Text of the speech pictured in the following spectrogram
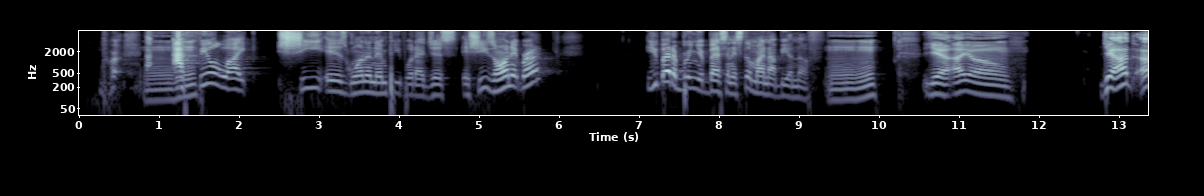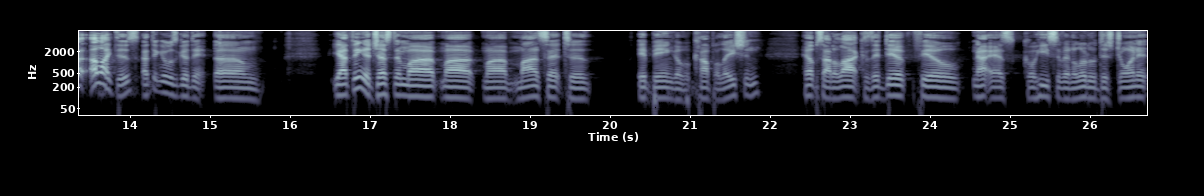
bruh, I, I Mhm. feel like she is one of them people that just if she's on it, bruh, you better bring your best, and it still might not be enough. hmm Yeah, I um, yeah, I, I I like this. I think it was good. To, um, yeah, I think adjusting my my my mindset to it being a compilation helps out a lot because it did feel not as cohesive and a little disjointed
